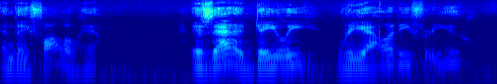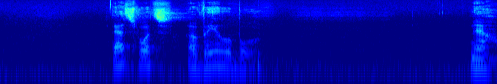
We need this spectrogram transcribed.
and they follow him. Is that a daily reality for you? That's what's available. Now,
